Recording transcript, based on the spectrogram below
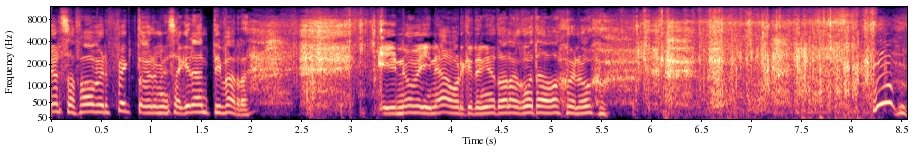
Haber zafado perfecto, pero me saqué la antiparra. Y no veí nada porque tenía todas las gotas abajo del ojo. Uh.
